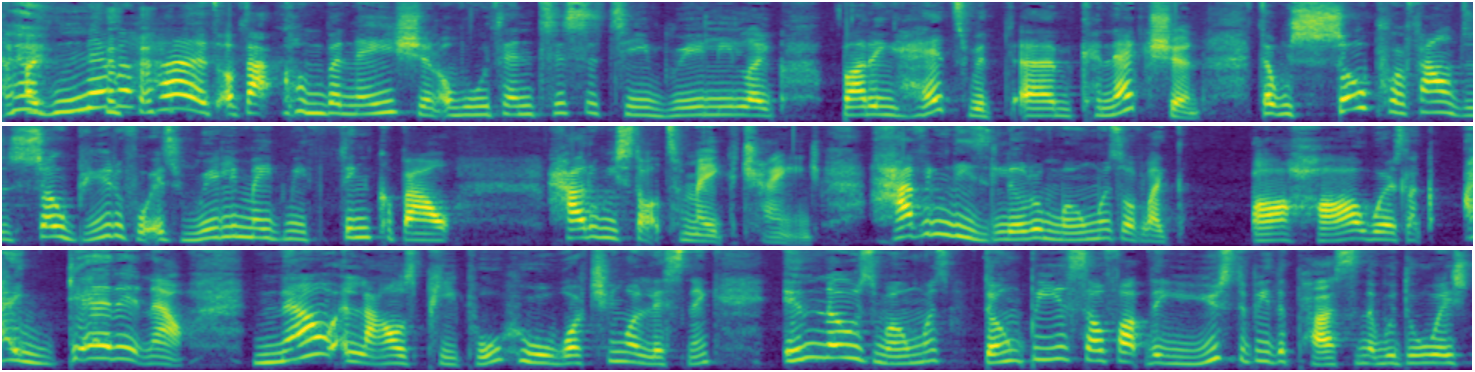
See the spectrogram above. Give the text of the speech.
I've never heard of that combination of authenticity really like butting heads with um, connection. That was so profound and so beautiful. It's really made me think about how do we start to make change? Having these little moments of like, aha, where it's like, I get it now. Now allows people who are watching or listening in those moments, don't beat yourself up that you used to be the person that would always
